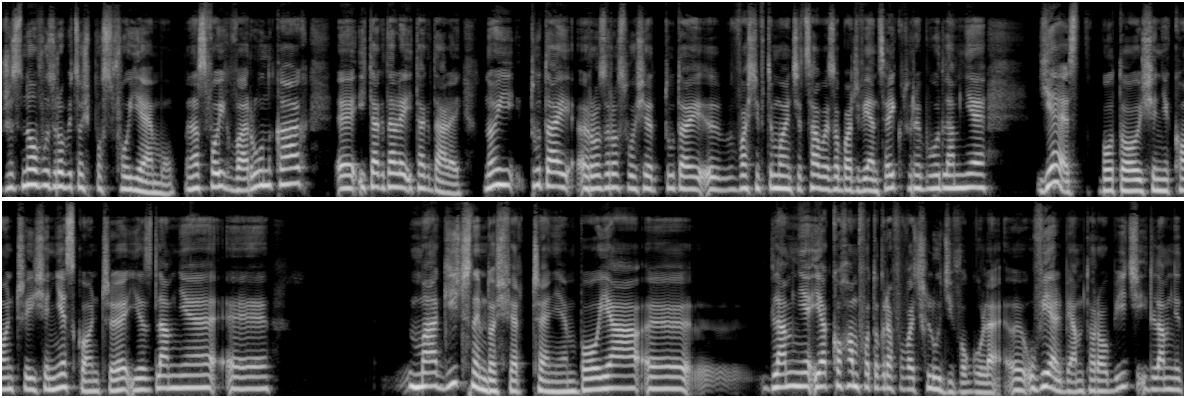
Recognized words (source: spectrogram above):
że znowu zrobię coś po swojemu, na swoich warunkach y, i tak dalej, i tak dalej. No i tutaj rozrosło się tutaj y, właśnie w tym momencie całe Zobacz Więcej, które było dla mnie jest, bo to się nie kończy i się nie skończy, jest dla mnie y, magicznym doświadczeniem, bo ja y, dla mnie, ja kocham fotografować ludzi w ogóle. Y, uwielbiam to robić i dla mnie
